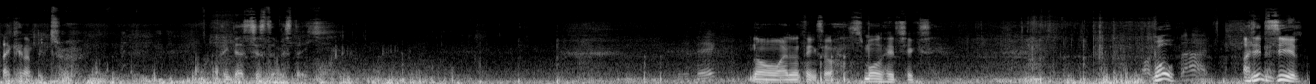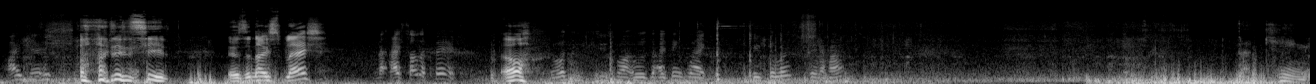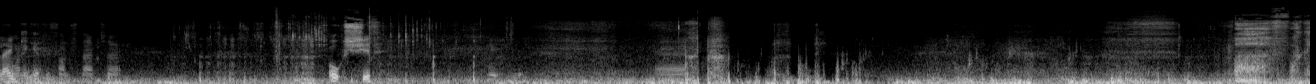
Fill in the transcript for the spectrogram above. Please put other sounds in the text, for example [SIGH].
that cannot be true. I think that's just a mistake. Is it big? No, I don't think so. Small head chicks. Whoa. I didn't see it. I did. Oh, [LAUGHS] I didn't see it. It was a nice splash. I saw the fish. Oh, It wasn't too small. It was, I think, like two kilos, two and a half. that king, like. I want to get this on Snapchat. Oh shit. Uh, Oh fuck.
